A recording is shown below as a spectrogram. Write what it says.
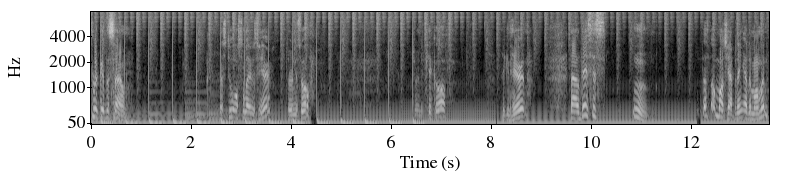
Let's look at the sound. There's two oscillators here. Turn this off. Turn the kick off. You can hear it. Now this is, hmm, there's not much happening at the moment.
